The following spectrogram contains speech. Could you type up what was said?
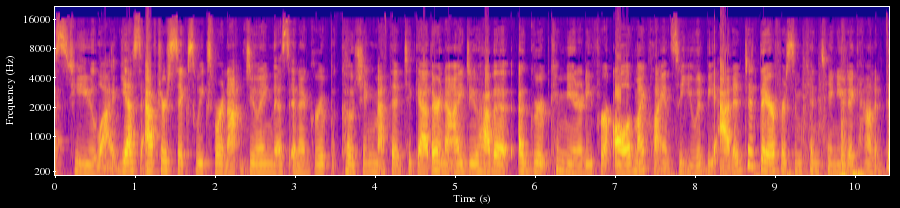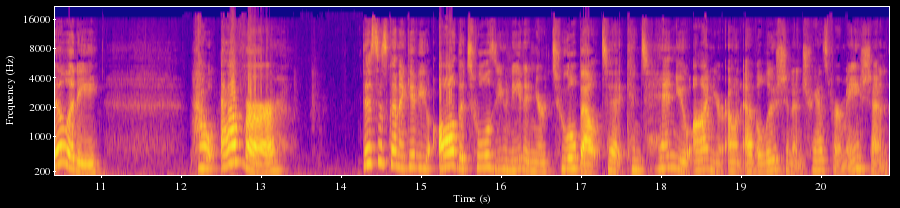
STU Live. Yes, after six weeks, we're not doing this in a group coaching method together. Now, I do have a, a group community for all of my clients, so you would be added to there for some continued accountability. However, this is going to give you all the tools you need in your tool belt to continue on your own evolution and transformation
